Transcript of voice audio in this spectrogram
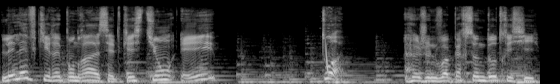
L'élève qui répondra à cette question est... Toi Je ne vois personne d'autre ici.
